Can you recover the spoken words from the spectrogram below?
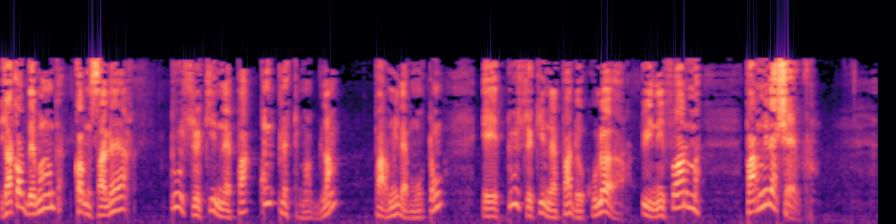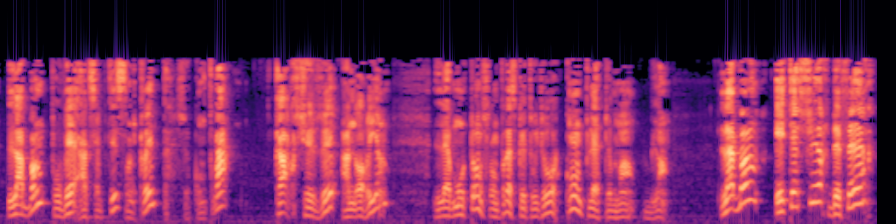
Jacob demande comme salaire tout ce qui n'est pas complètement blanc parmi les moutons et tout ce qui n'est pas de couleur uniforme parmi les chèvres. La banque pouvait accepter sans crainte ce contrat, car chez eux, en Orient, les moutons sont presque toujours complètement blancs. Laban était sûr de faire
